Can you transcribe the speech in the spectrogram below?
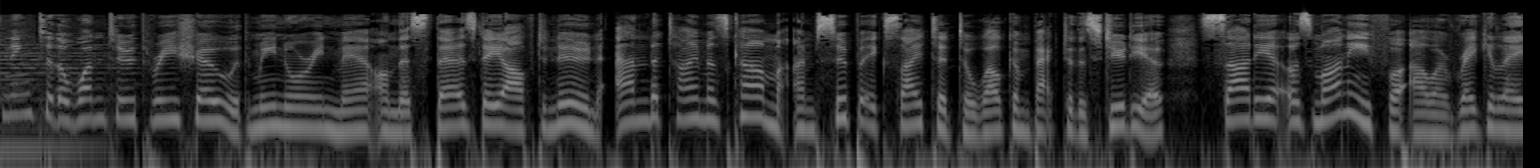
listening to the 123 show with me, Noreen Mayer, on this Thursday afternoon. And the time has come. I'm super excited to welcome back to the studio Saadia Usmani for our regular,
